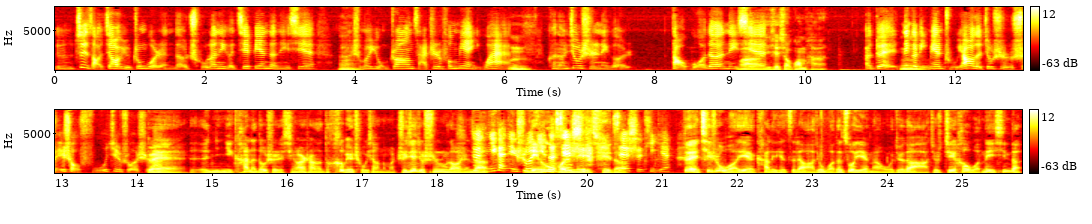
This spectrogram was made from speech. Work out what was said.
嗯，最早教育中国人的，除了那个街边的那些呃嗯什么泳装杂志封面以外，嗯，可能就是那个岛国的那啊，些一些小光盘。啊，对，那个嗯里面主要的就是水手服，据说是吧？对，呃，你你看的都是形而上的，都特别抽象的嘛，直接就深入到人的。对你赶紧说你的现实 现实体验。对，其实我也看了一些资料啊，就我的作业呢，我觉得啊，就是结合我内心的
